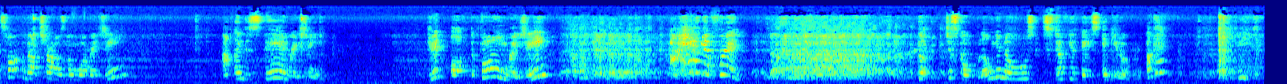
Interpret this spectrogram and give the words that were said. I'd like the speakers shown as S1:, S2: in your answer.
S1: talk about Charles no more, Regine. I understand, Regine. Get off the phone, Regine. I am your friend. Look, just go blow your nose, stuff your face, and get over it, okay?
